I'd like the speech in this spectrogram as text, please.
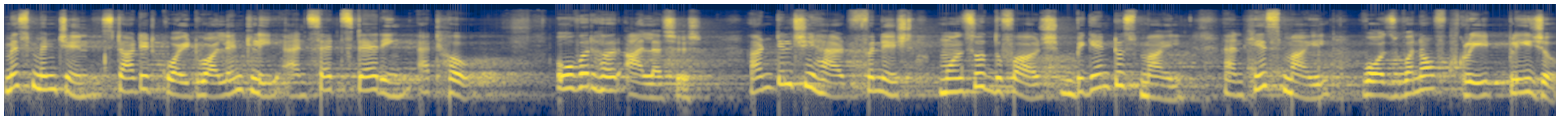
Miss Minchin started quite violently and sat staring at her over her eyelashes. Until she had finished, Monsieur Dufarge began to smile, and his smile was one of great pleasure.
